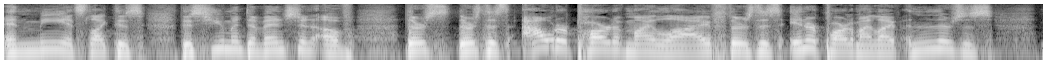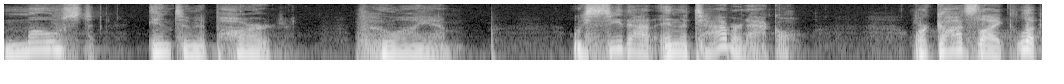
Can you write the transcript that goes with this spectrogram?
and me. It's like this, this human dimension of there's, there's this outer part of my life. There's this inner part of my life. And then there's this most intimate part of who I am. We see that in the tabernacle where God's like, look,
